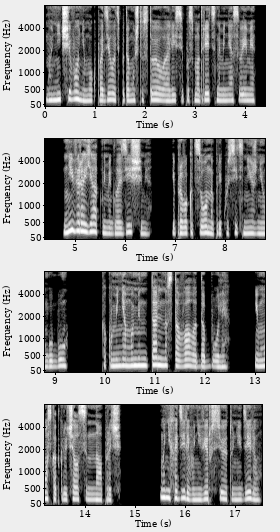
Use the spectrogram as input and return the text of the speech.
но ничего не мог поделать, потому что стоило Алисе посмотреть на меня своими невероятными глазищами и провокационно прикусить нижнюю губу, как у меня моментально вставало до боли, и мозг отключался напрочь. Мы не ходили в универ всю эту неделю,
